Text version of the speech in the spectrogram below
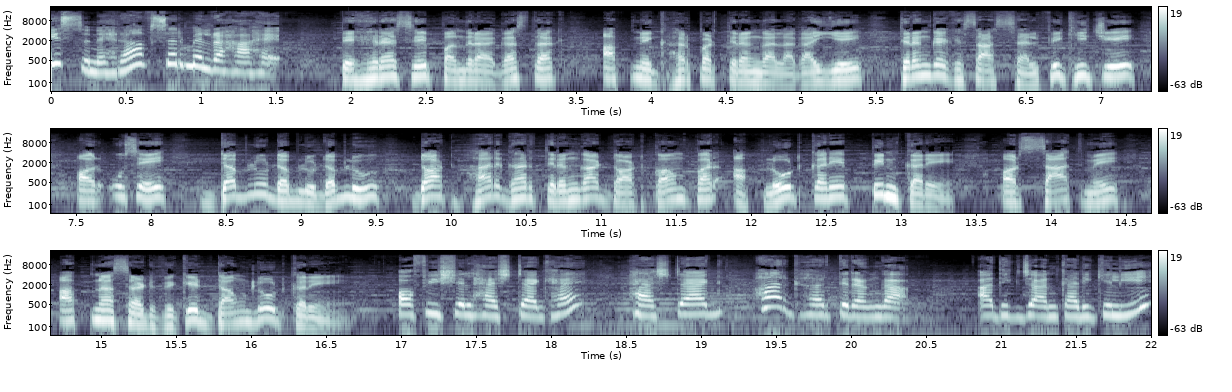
ये सुनहरा अवसर मिल रहा है। तेरह से 15 अगस्त तक अपने घर पर तिरंगा लगाइए तिरंगे के साथ सेल्फी खींचिए और उसे www.हरघरतिरंगा.com पर अपलोड करें पिन करें और साथ में अपना सर्टिफिकेट डाउनलोड करें। ऑफिशियल हैशटैग है हैशटैग हर घर तिरंगा अधिक जानकारी के लिए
